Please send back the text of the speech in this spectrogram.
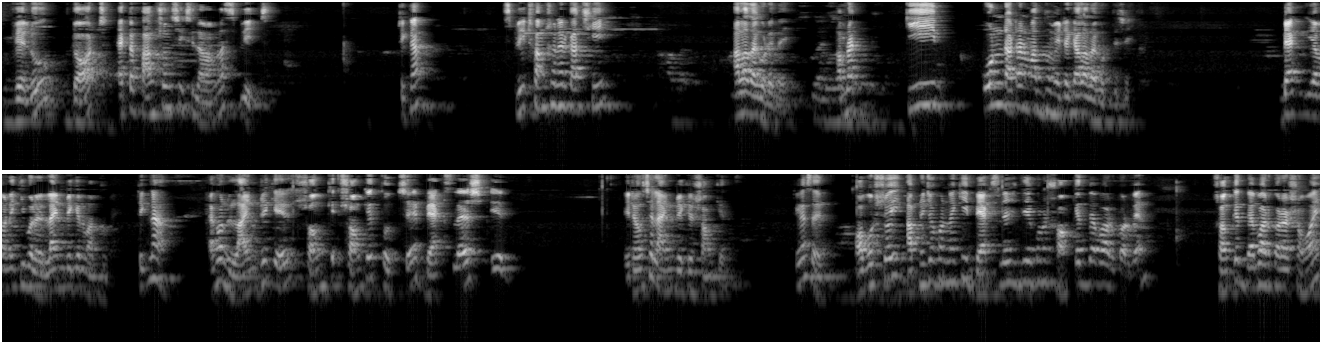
ভ্যালু ডট একটা ফাংশন শিখছিলাম আমরা স্প্লিট ঠিক না? স্প্লিট ফাংশনের কাজ আলাদা করে দেয়। আমরা কি, কোন ডাটার মাধ্যমে এটাকে আলাদা করতে চাই? ব্যাক মানে কি বলে লাইন ব্রেকের মাধ্যমে, ঠিক না? এখন লাইন ব্রেকের সংকেত হচ্ছে ব্যাকস্ল্যাশ এর। এটা হচ্ছে লাইন ব্রেকের সংকেত, ঠিক আছে? অবশ্যই আপনি যখন নাকি ব্যাকস্ল্যাশ দিয়ে কোনো সংকেত ব্যবহার করবেন, সংকেত ব্যবহার করার সময়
